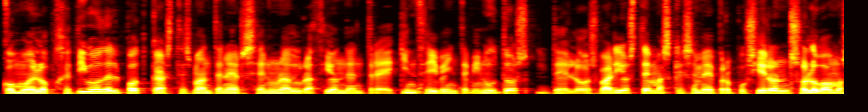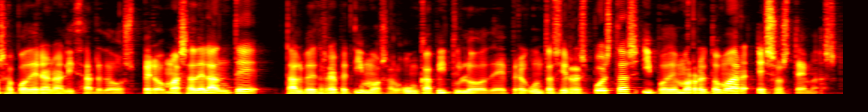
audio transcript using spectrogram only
Como el objetivo del podcast es mantenerse en una duración de entre 15 y 20 minutos, de los varios temas que se me propusieron solo vamos a poder analizar dos, pero más adelante tal vez repetimos algún capítulo de preguntas y respuestas y podemos retomar esos temas.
